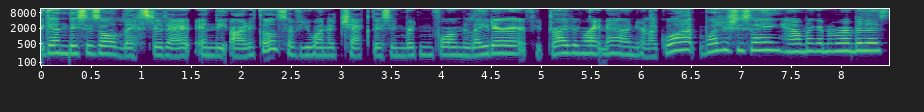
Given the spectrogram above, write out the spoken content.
Again, this is all listed out in the article, so if you want to check this in written form later, if you're driving right now and you're like, what? What is she saying? How am I going to remember this?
